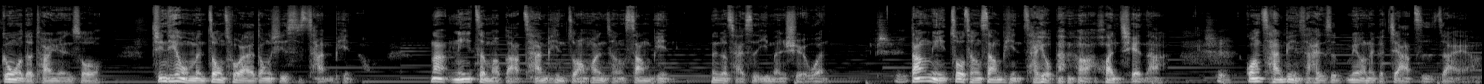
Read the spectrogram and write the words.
跟我的团员说，今天我们种出来的东西是产品哦，那你怎么把产品转换成商品？那个才是一门学问。是，当你做成商品，才有办法换钱啊。是，光产品还是没有那个价值在啊。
